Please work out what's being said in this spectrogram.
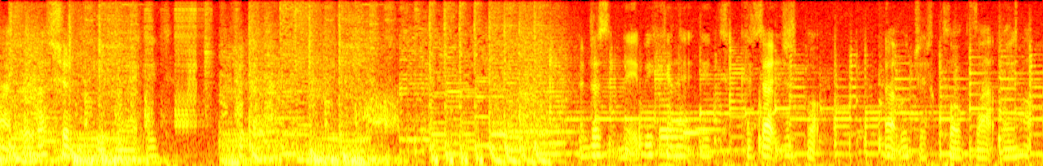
Actually, this shouldn't be connected. Should it? It doesn't need to be connected, because that just put, that would just clog that line up.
